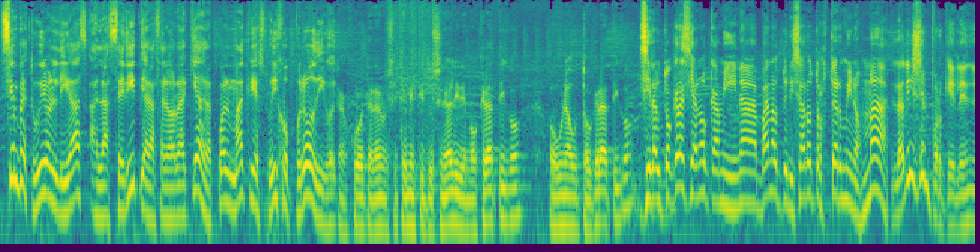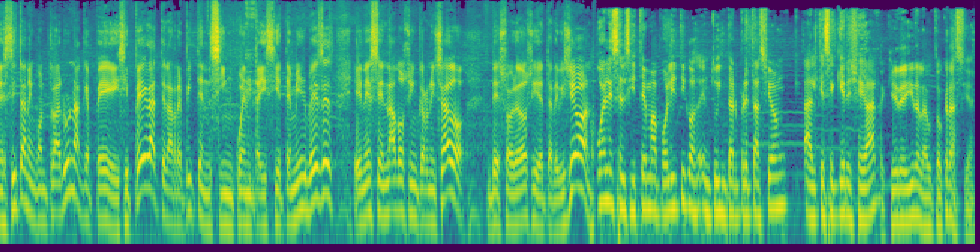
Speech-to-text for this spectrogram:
siempre estuvieron ligadas a las élites y a las oligarquías, de la cual Macri es su hijo pródigo. Está en juego tener un sistema institucional y democrático o un autocrático. Si la autocracia no camina, van a utilizar otros términos más. Lo dicen porque le necesitan encontrar una que pegue. Y si pega, te la repiten 57 mil veces en ese nado sincronizado de sobredosis de televisión. ¿Cuál es el sistema político en tu interpretación al que se quiere llegar? Se quiere ir a la autocracia.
